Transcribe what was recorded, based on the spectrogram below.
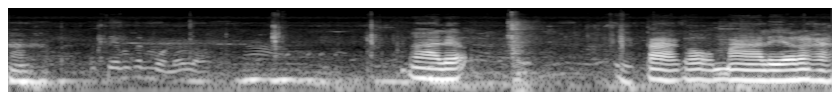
อะเต็มกันหมดแล้วเหรอมาแล้วป้าก็มาแล้วนะคะ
